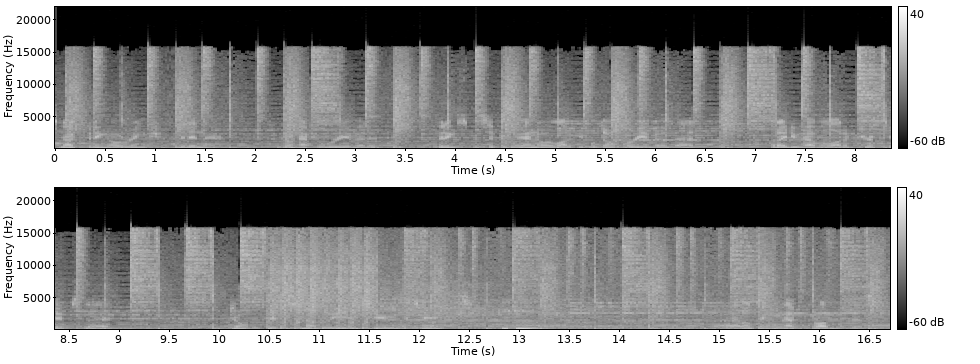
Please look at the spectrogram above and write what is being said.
snug fitting O-ring should fit in there don't have to worry about it fitting specifically. I know a lot of people don't worry about that, but I do have a lot of drip tips that don't fit snugly into my tanks. Uh, I don't think I'm gonna have a problem with this.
